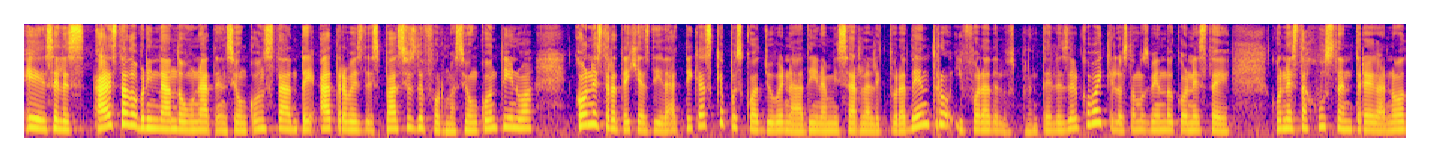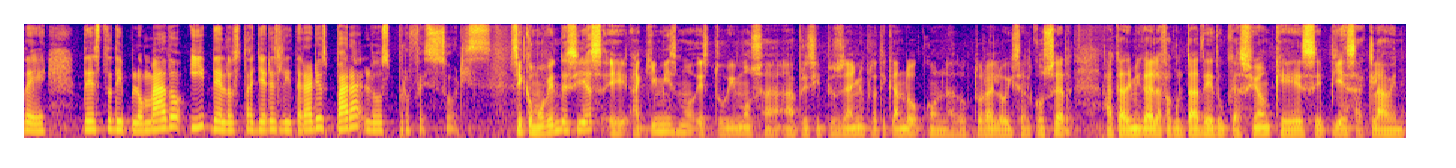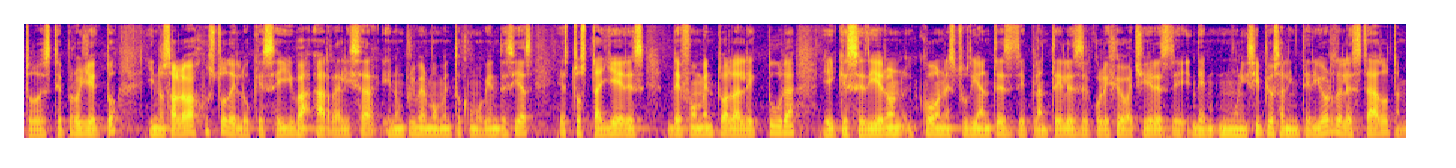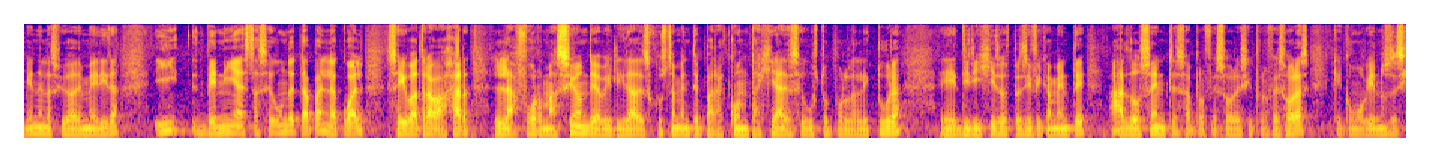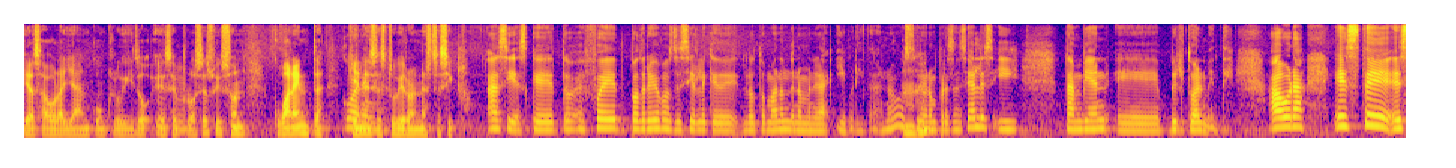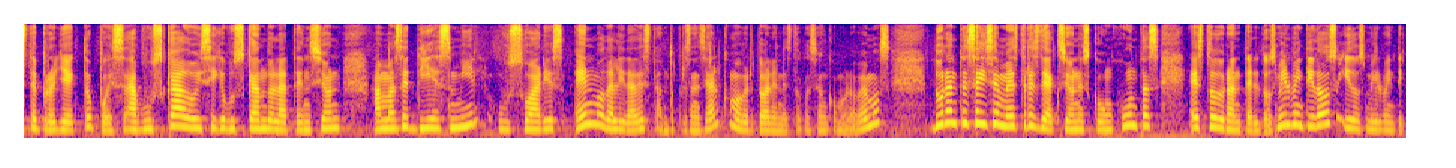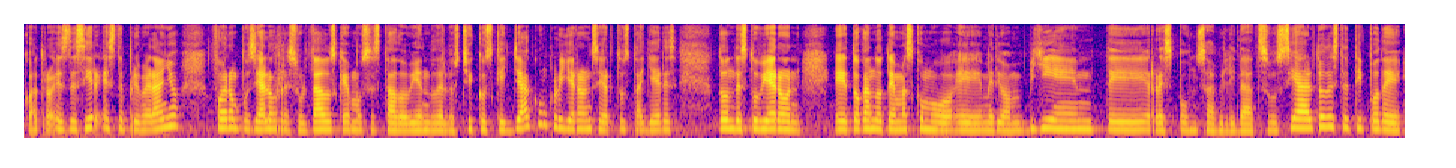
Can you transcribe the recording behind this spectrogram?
eh, se les ha estado brindando una atención constante a través de espacios de formación continua con estrategias didácticas que pues coadyuven a dinamizar la lectura dentro y fuera de los planteles del COBAY, que lo estamos viendo con este con esta justa entrega ¿no? de, de este diplomado y de los talleres literarios para los profesores. Sí, como bien decías, eh, aquí mismo estuvimos a, principios de año platicando con la doctora Eloisa Alcocer, académica de la Facultad de Educación, que es eh, pieza clave en todo este proyecto, y nos hablaba justo de lo que se iba a realizar en un primer momento, como bien decías, estos talleres de fomento a la lectura eh, que se dieron con estudiantes de planteles del Colegio de Bachilleres de, municipios al interior del estado, también en la ciudad de Mérida, y venía esta segunda etapa en la cual se iba a trabajar la formación de habilidades justamente para contagiar ese gusto por la lectura, eh, dirigido específicamente a docentes, a profesores y profesoras, que como bien nos decías, ahora ya han concluido ese proceso y son 40, quienes estuvieron en este ciclo. Así es, que fue, podríamos decirle que lo tomaron de una manera híbrida, ¿no? Estuvieron presenciales y también eh, virtualmente. Ahora, este, este proyecto pues ha buscado y sigue buscando la atención a más de 10 mil usuarios en modalidades tanto presencial como virtual en esta ocasión, como lo vemos, durante seis semestres de acciones conjuntas, esto durante el 2022 y 2024. Es decir, este primer año fueron pues ya los resultados que hemos estado viendo de los chicos que ya concluyeron ciertos talleres donde estuvieron eh, tocando temas como eh, medio ambiente, responsabilidad social, todo este tipo de,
